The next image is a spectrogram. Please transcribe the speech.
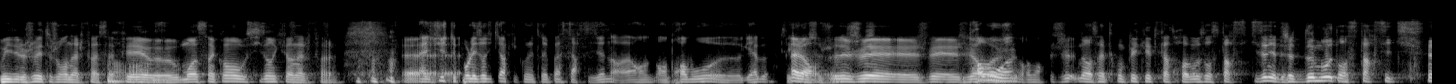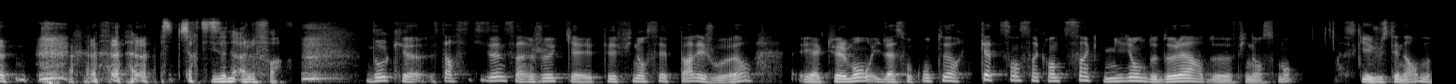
Oui, le jeu est toujours en alpha. Ça Oh. fait euh, au moins 5 ans ou 6 ans qu'il est en alpha. là. Euh, Ah, Juste pour les auditeurs qui ne connaîtraient pas Star Citizen, en, en trois mots, euh, Gab, alors, je vais, je vais, je vais. Trois en- mots, je- hein, vraiment. je- non, ça va être compliqué de faire trois mots sur Star Citizen. Il y a déjà deux mots dans Star Citizen. Star Citizen Alpha. Donc, Star Citizen, c'est un jeu qui a été financé par les joueurs. Et actuellement, il a son compteur 455 millions de dollars de financement, ce qui est juste énorme.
